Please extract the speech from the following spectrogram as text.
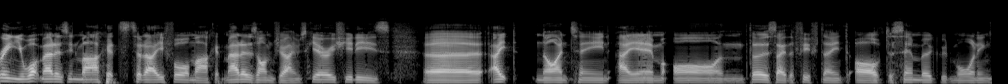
Bringing you what matters in markets today for Market Matters. I'm James Gerrish. It is uh, 8:19 a.m. on Thursday, the 15th of December. Good morning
